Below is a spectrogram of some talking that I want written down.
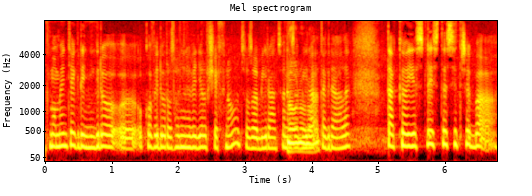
v momentě, kdy nikdo eh, o covidu rozhodně nevěděl všechno, co zabírá, co nezabírá no, no, no. a tak dále, tak jestli jste si třeba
